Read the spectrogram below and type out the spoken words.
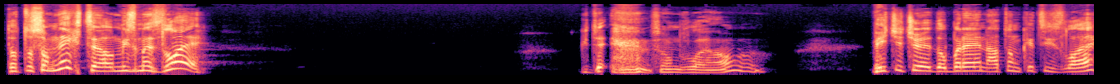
Toto som nechcel, my sme zle. Kde? Som zle, no. Viete, čo je dobré na tom, keď si zle?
